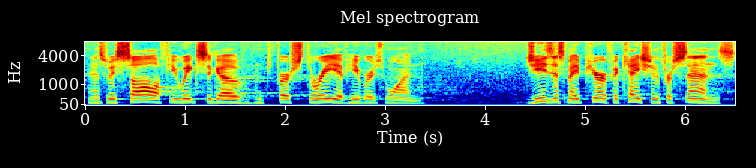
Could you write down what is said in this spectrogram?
And as we saw a few weeks ago in verse 3 of Hebrews 1, Jesus made purification for sins.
